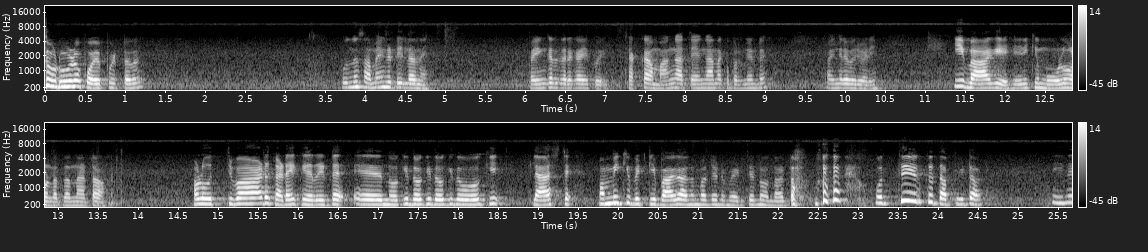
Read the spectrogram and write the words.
തൊടുപുഴ പോയപ്പോൾ ഇട്ടത്. ഒന്നും സമയം കിട്ടിയില്ലെന്നേ. ഭയങ്കര തിരക്കായിപ്പോയി. ചക്ക മാങ്ങ തേങ്ങ എന്നൊക്കെ പറഞ്ഞിട്ട് ഭയങ്കര പരിപാടി. ഈ ബാഗേ എനിക്ക് മോൾ കൊണ്ടുതന്ന കേട്ടോ അവൾ ഒരുപാട് കടയിൽ കയറിയിട്ട് നോക്കി നോക്കി നോക്കി നോക്കി ലാസ്റ്റ് മമ്മിക്ക് പറ്റിയ ഭാഗമാണെന്നും പറഞ്ഞിട്ട് മേടിച്ചോണ്ട് വന്ന കേട്ടോ ഒത്തിരി എടുത്ത് തപ്പി കേട്ടോ ഇത്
